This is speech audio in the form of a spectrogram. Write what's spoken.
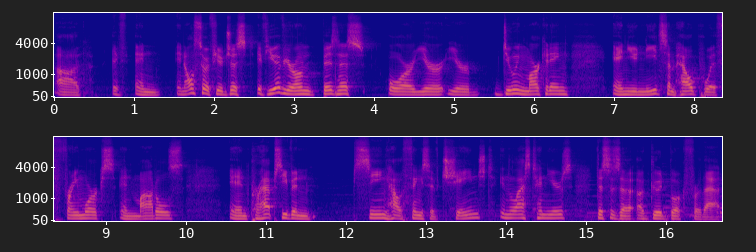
Uh, if and and also if you're just if you have your own business or you're you're doing marketing and you need some help with frameworks and models and perhaps even seeing how things have changed in the last 10 years, this is a, a good book for that.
